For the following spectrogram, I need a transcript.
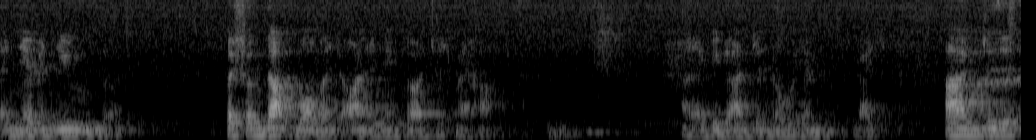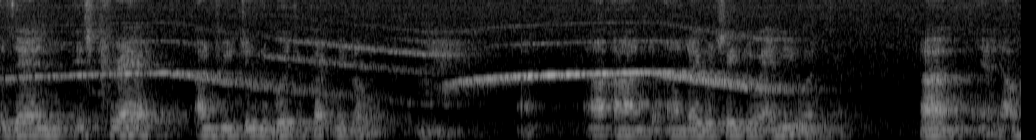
I never knew God. But from that moment on, I think God touched my heart. And I began to know Him, right? And then it's prayer and reading the Word that kept. Uh, and, and I would say to anyone, um, you know,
